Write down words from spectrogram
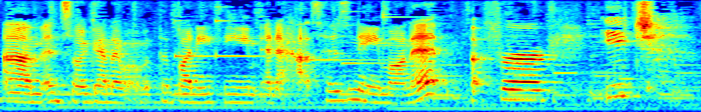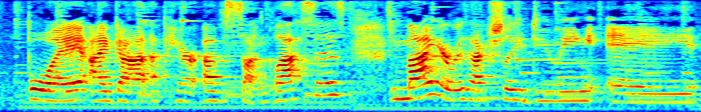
Um, and so again, I went with the bunny theme and it has his name on it. But for each boy, I got a pair of sunglasses. Meijer was actually doing a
